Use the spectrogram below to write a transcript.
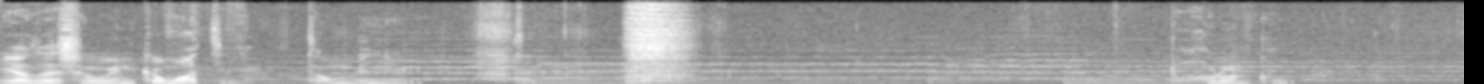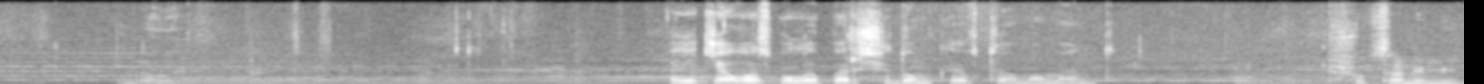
Я зайшов у воєнкомат і там мені похоронку дали. А які у вас були перші думки в той момент? Що це не мій.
